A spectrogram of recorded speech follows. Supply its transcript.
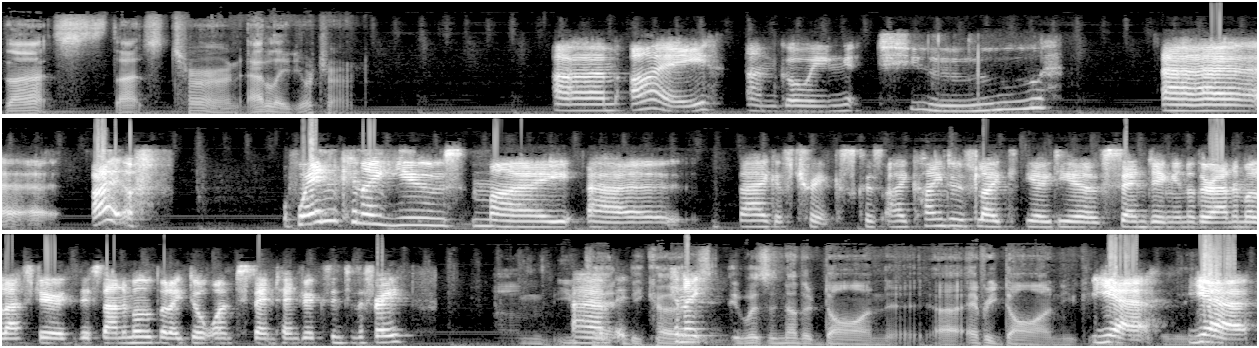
that's that's turn. Adelaide, your turn. Um, I am going to. Uh, I. When can I use my uh, bag of tricks? Because I kind of like the idea of sending another animal after this animal, but I don't want to send Hendrix into the fray. Um, you Um, can because can I- it was another dawn. Uh, every dawn you can. Yeah, yeah.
